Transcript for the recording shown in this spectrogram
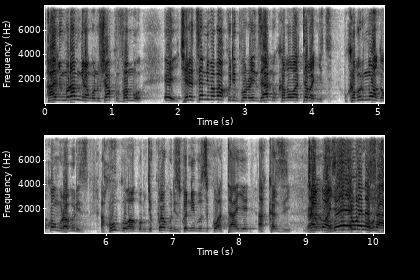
hanyuma urambwira ngo ntushaka kuvamo keretse niba bakudipororinze handi ukaba watabanyitse ukaba urimo wanga ko nkuraburiza ahubwo wagombye kuraburizwa niba uzi ko wataye akazi cyangwa ndashaka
